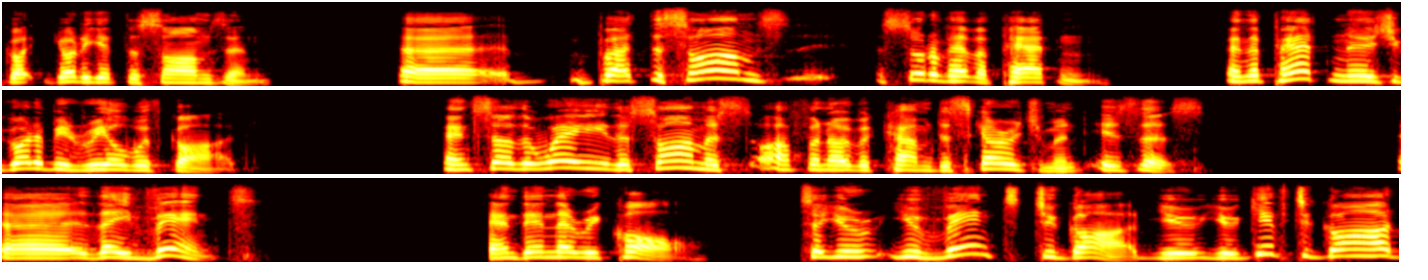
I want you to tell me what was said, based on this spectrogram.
got, got to get the Psalms in. Uh, but the Psalms sort of have a pattern, and the pattern is you got to be real with God. And so the way the psalmists often overcome discouragement is this uh, they vent and then they recall. So you, you vent to God. You, you give to God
